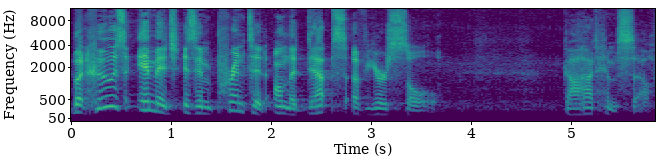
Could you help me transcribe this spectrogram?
but whose image is imprinted on the depths of your soul? God Himself.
